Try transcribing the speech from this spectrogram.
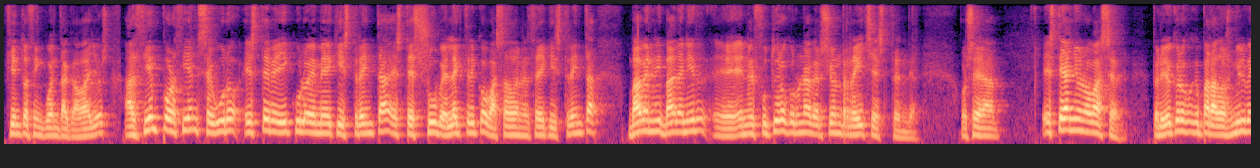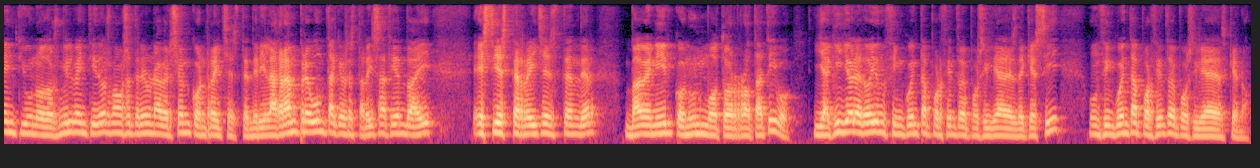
150 caballos, al 100% seguro este vehículo MX30, este sub eléctrico basado en el CX30, va a venir, va a venir eh, en el futuro con una versión Range Extender. O sea, este año no va a ser, pero yo creo que para 2021 o 2022 vamos a tener una versión con Range Extender. Y la gran pregunta que os estaréis haciendo ahí es si este Range Extender va a venir con un motor rotativo. Y aquí yo le doy un 50% de posibilidades de que sí, un 50% de posibilidades que no.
